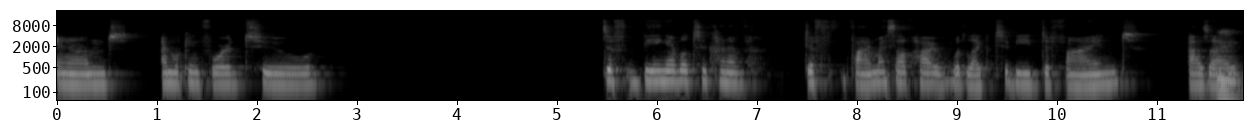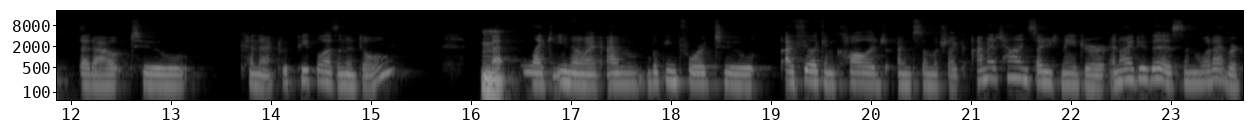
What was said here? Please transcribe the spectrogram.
And I'm looking forward to def- being able to kind of define myself how I would like to be defined as I Mm. set out to connect with people as an adult. Mm, Like, you know, I, I'm looking forward to, I feel like in college, I'm so much like, I'm an Italian studies major and I do this and whatever.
